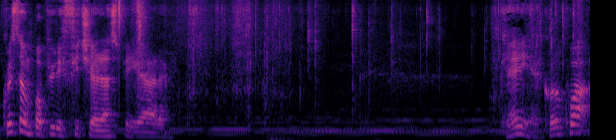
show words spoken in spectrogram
Questo è un po' più difficile da spiegare. Ok, eccolo qua.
